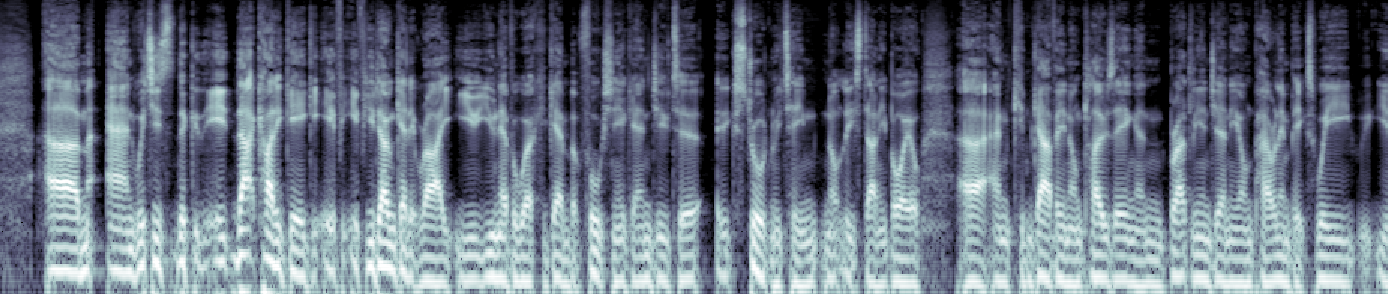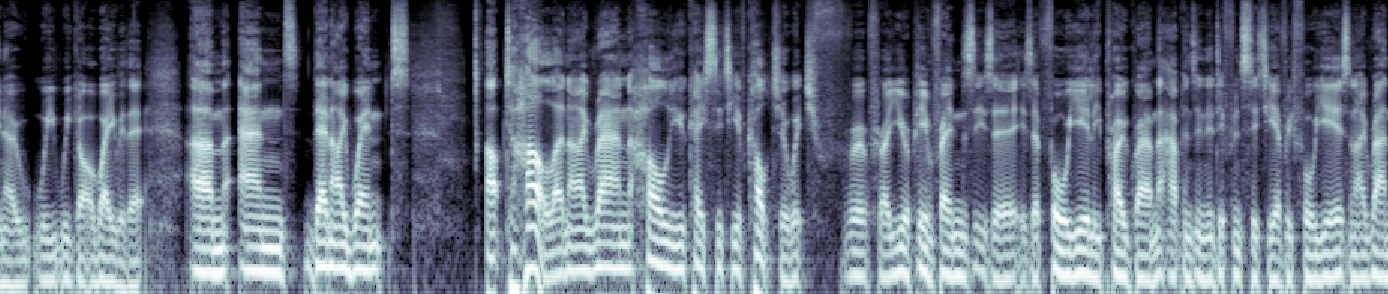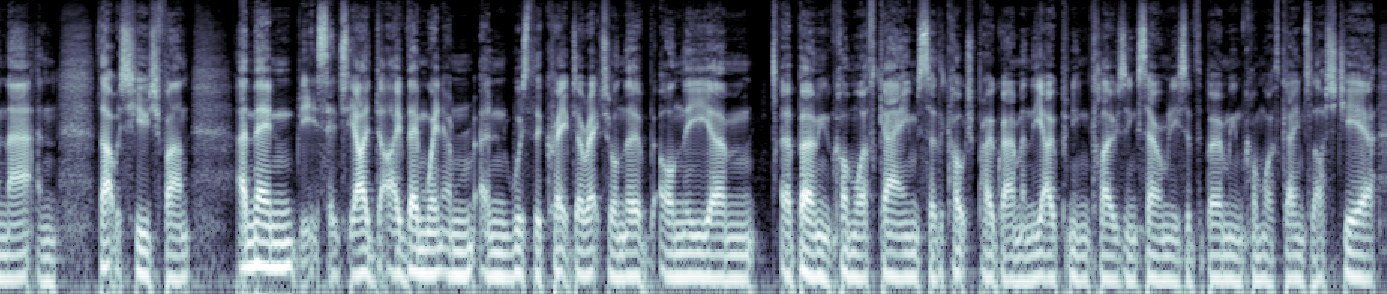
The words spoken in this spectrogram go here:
um, and which is the, it, that kind of gig. If if you don't get it right, you you never work again. But fortunately, again, due to an extraordinary team, not least Danny Boyle uh, and Kim Gavin on closing, and Bradley and Jenny on Paralympics, we you know we we got away with it. Um, and then I went up to Hull and I ran Hull UK City of Culture, which for, for our European friends is a is a four yearly program that happens in a different city every four years, and I ran that, and that was huge fun. And then essentially, I, I then went and, and was the creative director on the on the um, uh, Birmingham Commonwealth Games, so the culture program and the opening and closing ceremonies of the Birmingham Commonwealth Games last year.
